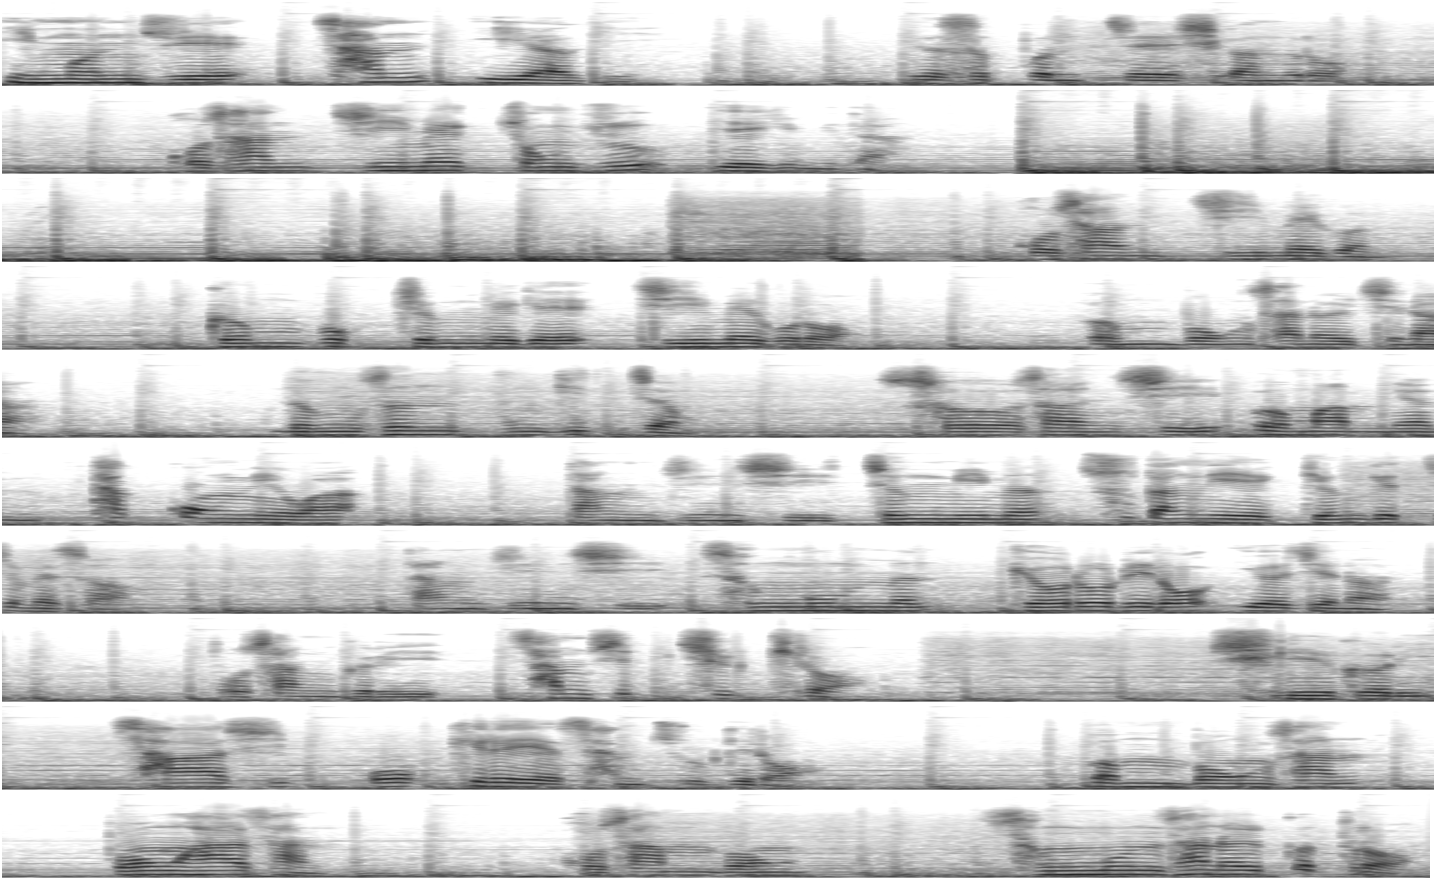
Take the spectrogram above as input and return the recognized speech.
임원주의 산 이야기 여섯 번째 시간으로 고산 지맥 종주 얘기입니다. 고산 지맥은 금북 정맥의 지맥으로 음봉산을 지나 능선 분기점 서산시 음암면 탁곡리와 당진시 정미면 수당리의 경계점에서 당진시 성문면 교로리로 이어지는 도산거리 37km, 실거리 45km의 산줄기로 음봉산, 봉하산, 고산봉, 성문산을 끝으로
